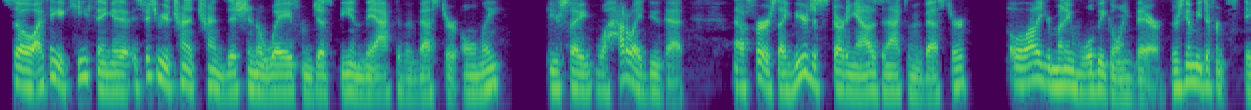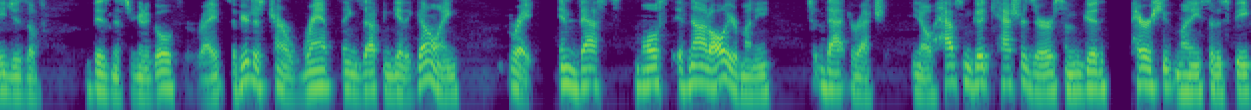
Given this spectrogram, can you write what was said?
So I think a key thing, uh, especially when you're trying to transition away from just being the active investor only, you're saying, well, how do I do that? Now, first, like if you're just starting out as an active investor, a lot of your money will be going there. There's going to be different stages of business you're going to go through, right? So if you're just trying to ramp things up and get it going, great. Invest most, if not all your money to that direction. You know, have some good cash reserves, some good parachute money, so to speak,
